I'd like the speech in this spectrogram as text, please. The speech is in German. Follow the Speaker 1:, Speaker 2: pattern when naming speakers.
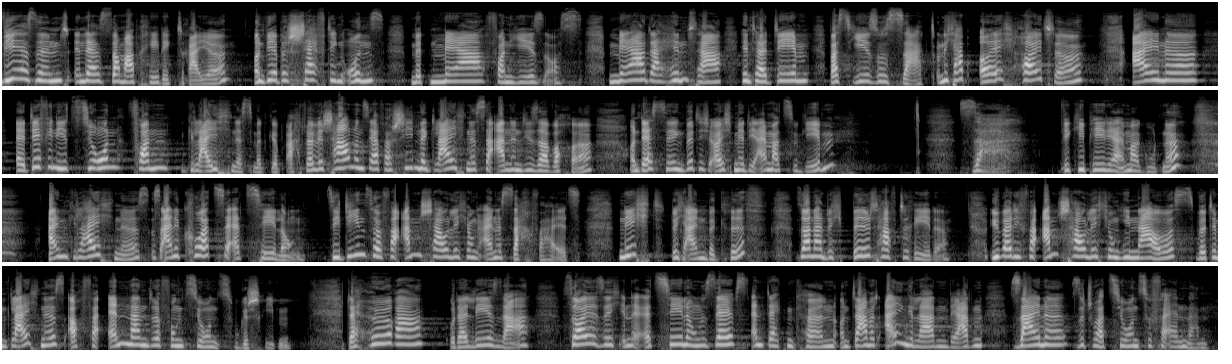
Speaker 1: Wir sind in der Sommerpredigtreihe und wir beschäftigen uns mit mehr von Jesus, mehr dahinter, hinter dem, was Jesus sagt. Und ich habe euch heute eine äh, Definition von Gleichnis mitgebracht, weil wir schauen uns ja verschiedene Gleichnisse an in dieser Woche. Und deswegen bitte ich euch, mir die einmal zu geben. So, Wikipedia immer gut, ne? Ein Gleichnis ist eine kurze Erzählung. Sie dient zur Veranschaulichung eines Sachverhalts, nicht durch einen Begriff, sondern durch bildhafte Rede. Über die Veranschaulichung hinaus wird dem Gleichnis auch verändernde Funktionen zugeschrieben. Der Hörer oder Leser soll sich in der Erzählung selbst entdecken können und damit eingeladen werden, seine Situation zu verändern.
